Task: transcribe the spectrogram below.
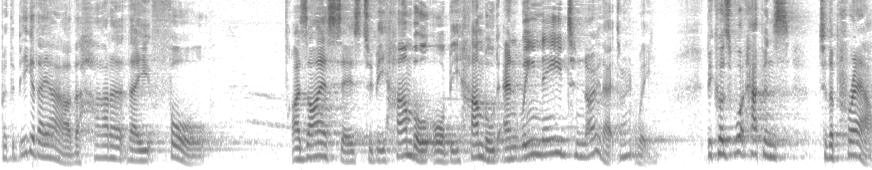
But the bigger they are, the harder they fall. Isaiah says to be humble or be humbled, and we need to know that, don't we? Because what happens to the proud?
